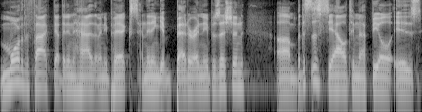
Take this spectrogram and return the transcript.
more of the fact that they didn't have that many picks and they didn't get better at any position. Um, but this is a Seattle team that I feel is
